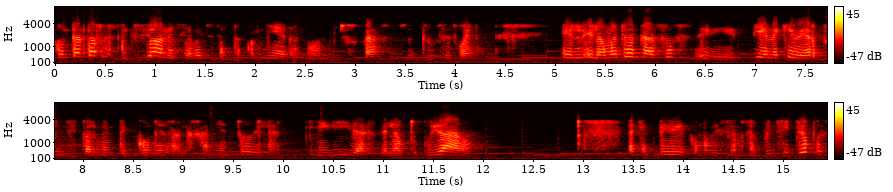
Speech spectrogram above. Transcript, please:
con tantas restricciones y a veces hasta con miedo, ¿no? En muchos casos. Entonces, bueno, el, el aumento de casos eh, tiene que ver principalmente con el relajamiento de las medidas del autocuidado. La gente, como decíamos al principio, pues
